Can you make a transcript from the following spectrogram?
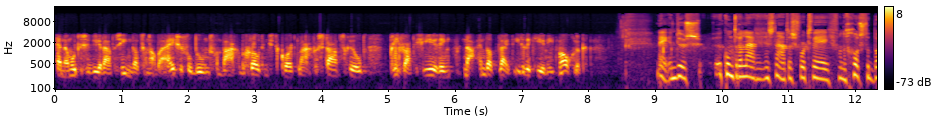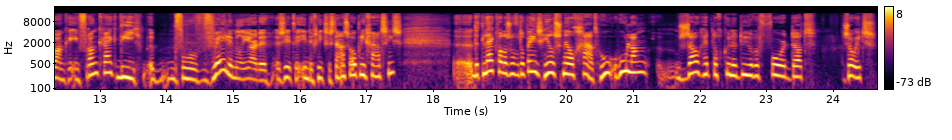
En dan moeten ze weer laten zien dat ze aan alle eisen voldoen. Van lager begrotingstekort, lagere staatsschuld, privatisering. Nou, en dat blijkt iedere keer niet mogelijk. Nee, en dus komt er een lagere status voor twee van de grootste banken in Frankrijk... die eh, voor vele miljarden zitten in de Griekse staatsobligaties. Uh, het lijkt wel alsof het opeens heel snel gaat. Hoe, hoe lang mm, zou het nog kunnen duren voordat zoiets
